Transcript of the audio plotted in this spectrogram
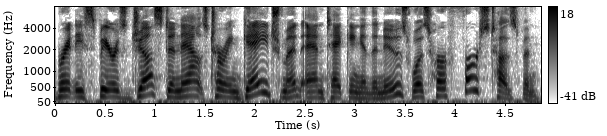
Britney Spears just announced her engagement, and taking in the news was her first husband.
